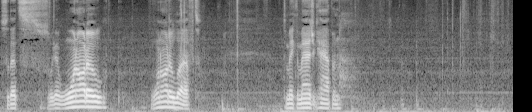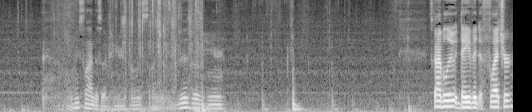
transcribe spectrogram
So that's we got one auto, one auto left to make the magic happen. Let me slide this over here. Let me slide this over here. Sky Blue, David Fletcher.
